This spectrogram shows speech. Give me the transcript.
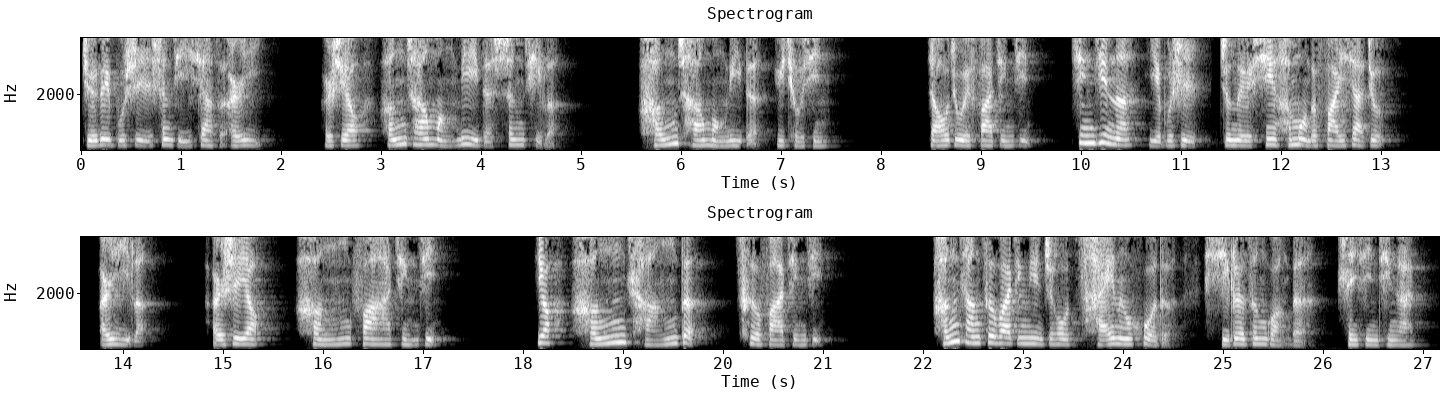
绝对不是升起一下子而已，而是要恒常猛力的升起了恒常猛力的欲求心，然后就会发精进。精进呢，也不是就那个心很猛的发一下就而已了，而是要恒发精进。要恒常的策发精进，恒常策发精进之后，才能获得喜乐增广的身心清安。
